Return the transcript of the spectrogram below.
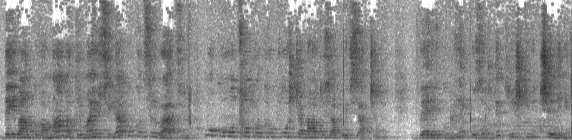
де Іванкова мама тримає всіляку консервацію, муку, цукор, крупу, ще багато всякої всячини. Двері в комірку завжди трішки відчинені,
